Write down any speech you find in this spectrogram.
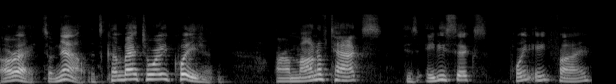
All right, so now let's come back to our equation. Our amount of tax is 86.85,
